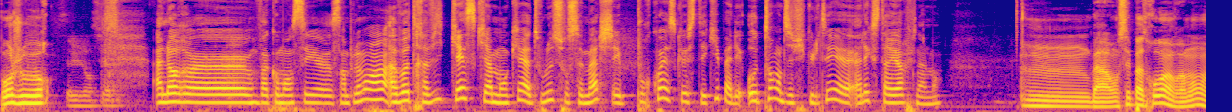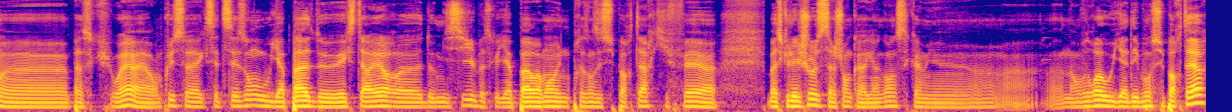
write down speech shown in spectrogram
Bonjour. Salut Alors, euh, on va commencer euh, simplement. Hein. À votre avis, qu'est-ce qui a manqué à Toulouse sur ce match et pourquoi est-ce que cette équipe elle est autant en difficulté euh, à l'extérieur finalement? Hum, bah, on sait pas trop, hein, vraiment, euh, parce que, ouais, en plus, avec cette saison où il n'y a pas de extérieur euh, domicile, parce qu'il n'y a pas vraiment une présence des supporters qui fait euh, basculer les choses, sachant qu'à Guingamp, c'est quand même euh, un endroit où il y a des bons supporters.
